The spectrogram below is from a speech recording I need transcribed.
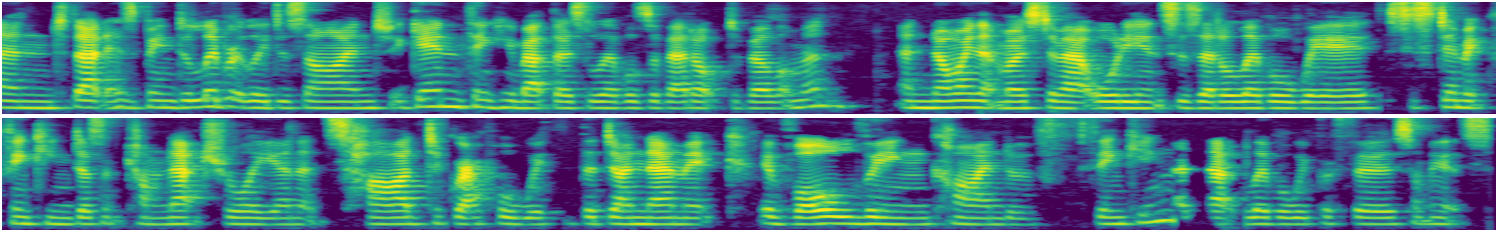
And that has been deliberately designed, again, thinking about those levels of adult development and knowing that most of our audience is at a level where systemic thinking doesn't come naturally and it's hard to grapple with the dynamic, evolving kind of thinking. At that level, we prefer something that's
